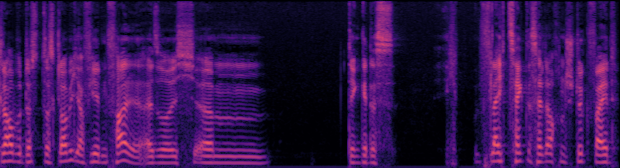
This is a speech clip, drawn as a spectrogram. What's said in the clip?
glaube, das, das glaube ich auf jeden Fall. Also ich ähm, denke, dass ich, vielleicht zeigt es halt auch ein Stück weit,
